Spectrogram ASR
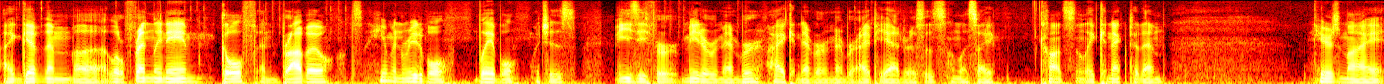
I give them a, a little friendly name, Golf and Bravo. It's a human readable label, which is easy for me to remember. I can never remember IP addresses unless I constantly connect to them. Here's my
